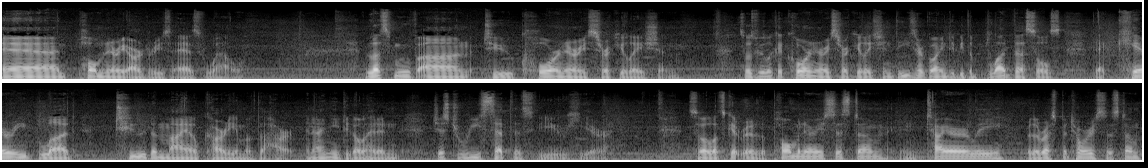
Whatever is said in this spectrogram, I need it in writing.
and pulmonary arteries as well. Let's move on to coronary circulation. So, as we look at coronary circulation, these are going to be the blood vessels that carry blood to the myocardium of the heart. And I need to go ahead and just reset this view here. So, let's get rid of the pulmonary system entirely, or the respiratory system.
